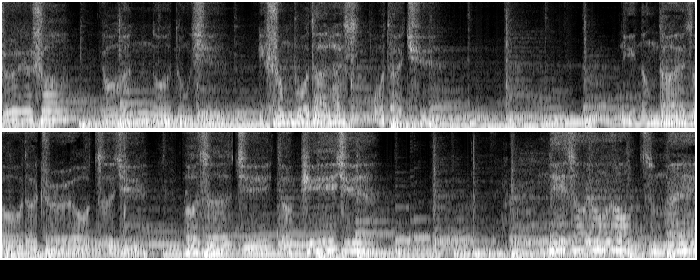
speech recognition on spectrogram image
世界上有很多东西，你生不带来，死不带去。你能带走的只有自己和自己的脾气。你曾拥有最美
